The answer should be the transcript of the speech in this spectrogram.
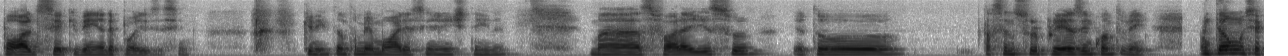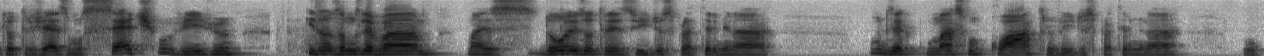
pode ser que venha depois, assim. que nem tanta memória assim a gente tem, né? Mas fora isso, eu tô tá sendo surpresa enquanto vem. Então, esse aqui é o 37 vídeo e nós vamos levar mais dois ou três vídeos para terminar vamos dizer, no máximo quatro vídeos para terminar o,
